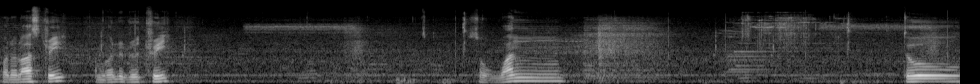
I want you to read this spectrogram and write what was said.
for the last 3 I'm going to do 3 so one two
